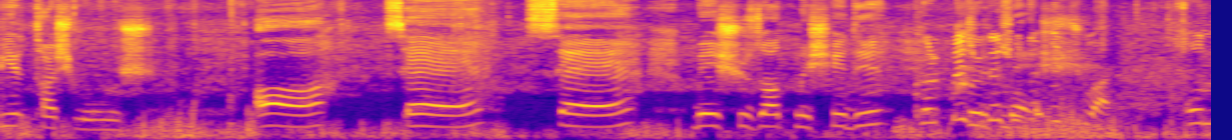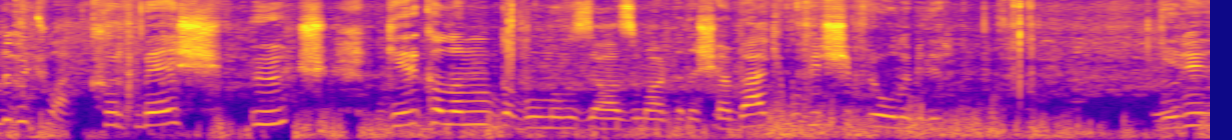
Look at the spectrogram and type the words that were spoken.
bir taş bulmuş. A S S 567 45 bir de şurada 45. 3 var. Sonda 3 var. 45 3 geri kalanını da bulmamız lazım arkadaşlar. Belki bu bir şifre olabilir. Geri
